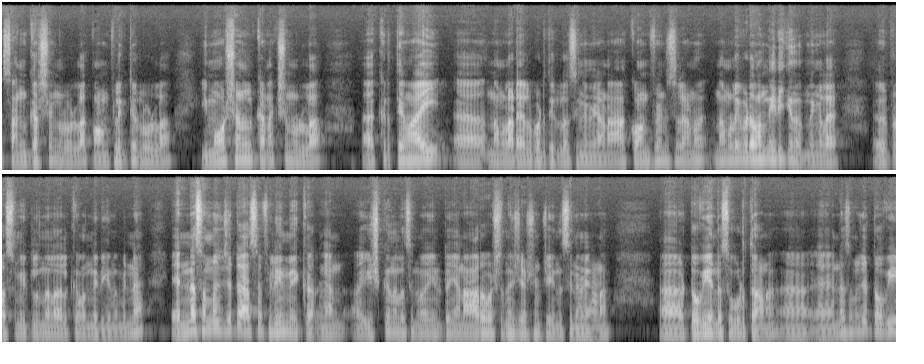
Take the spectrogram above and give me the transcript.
സംഘർഷങ്ങളുള്ള കോൺഫ്ലിക്റ്റുകളുള്ള ഇമോഷണൽ കണക്ഷനുള്ള കൃത്യമായി നമ്മൾ അടയാളപ്പെടുത്തിയിട്ടുള്ള സിനിമയാണ്. ആ കോൺഫിഡൻസിലാണ് നമ്മൾ ഇവിടെ വന്നിരിക്കുന്നത്. നിങ്ങളെ ഒരു പ്രസ് മീറ്റിൽ എന്നുള്ള നിലയ്ക്ക് വന്നിരിക്കുന്നത്. പിന്നെ എന്നെ സംബന്ധിച്ചിട്ട് ആസ് എ ഫിലിം മേക്കർ ഞാൻ ഇഷ്ക് എന്നുള്ള സിനിമ കഴിഞ്ഞിട്ട് ഞാൻ ആറ് വർഷത്തിന് ശേഷം ചെയ്യുന്ന സിനിമയാണ്. ടോവി എന്റെ സുഹൃത്താണ്. എന്നെ സംബന്ധിച്ച് ടോവി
